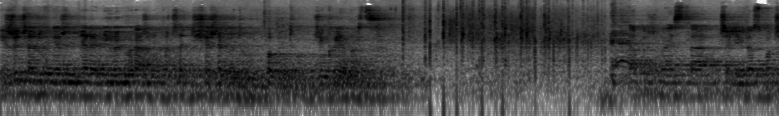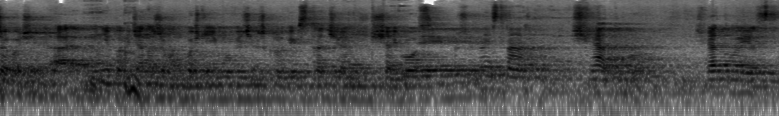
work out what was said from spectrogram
i życzę również wiele miłych wrażeń podczas dzisiejszego tu pobytu. Dziękuję bardzo. A proszę Państwa, czyli rozpoczęło się, a mnie powiedziano, że mam głośniej mówić, aczkolwiek straciłem dzisiaj głos. E, Proszę Państwa, światło. Światło jest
